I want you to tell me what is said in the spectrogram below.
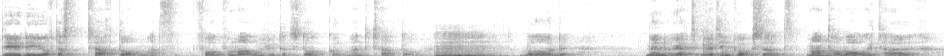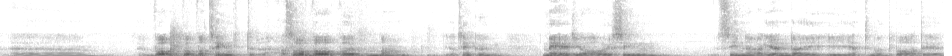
Det, det är ju oftast tvärtom att folk från Malmö flyttar till Stockholm och inte tvärtom. Mm. Vad, men och jag, jag tänker också att man inte har varit här. Eh, vad, vad, vad tänkte du? Alltså vad, vad man, jag tänker media har ju sin, sin agenda i, i gentemot bara att det är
